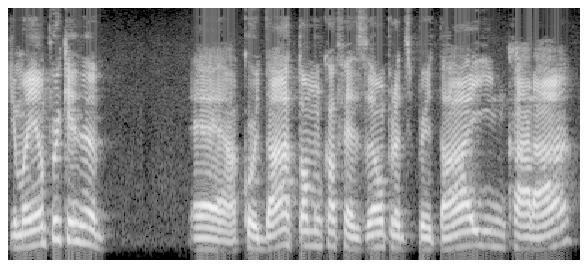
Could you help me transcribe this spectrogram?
De manhã porque né, é, acordar, toma um cafezão para despertar e encarar.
